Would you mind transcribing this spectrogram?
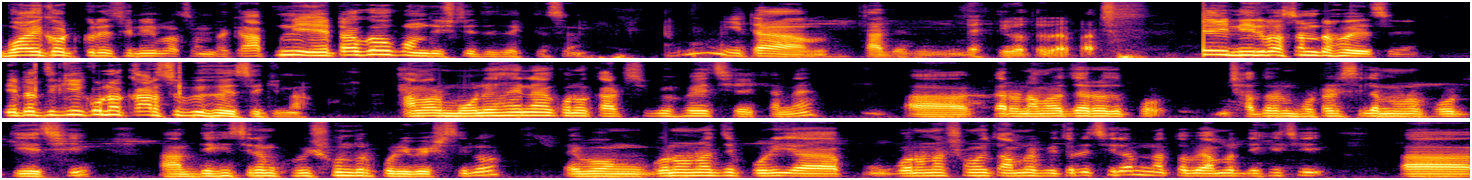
বয়কট করেছে নির্বাচনটাকে। আপনি এটাকেও কোন দৃষ্টিতে দেখতেছেন? এটা তাদের ব্যক্তিগত ব্যাপার। এই নির্বাচনটা হয়েছে এটাতে কি কোনো কারচুপি হয়েছে কিনা? আমার মনে হয় না কোনো কারচুপি হয়েছে এখানে। আহ, কারণ আমরা যারা সাধারণ ভোটার ছিলাম আমরা ভোট দিয়েছি। দেখেছিলাম খুবই সুন্দর পরিবেশ ছিল এবং গণনা যে পরি গণনার সময় তো আমরা ভিতরে ছিলাম না তবে আমরা দেখেছি আহ,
